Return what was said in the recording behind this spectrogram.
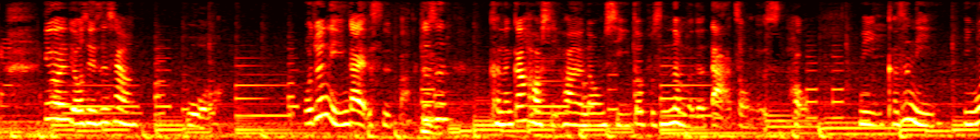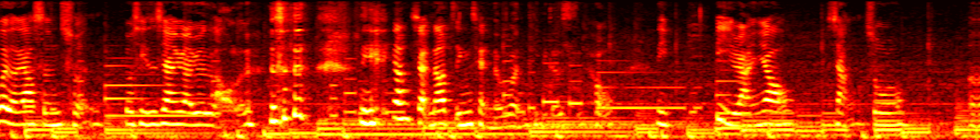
因为尤其是像我，我觉得你应该也是吧，就是可能刚好喜欢的东西都不是那么的大众的时候，你可是你你为了要生存，尤其是现在越来越老了，就是你要想到金钱的问题的时候，你必然要想说，呃，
